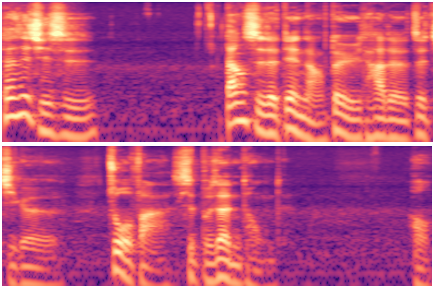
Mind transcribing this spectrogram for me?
但是其实当时的店长对于他的这几个。做法是不认同的，哦，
